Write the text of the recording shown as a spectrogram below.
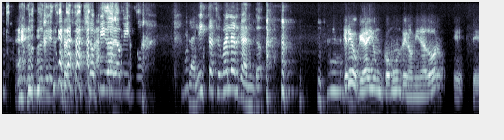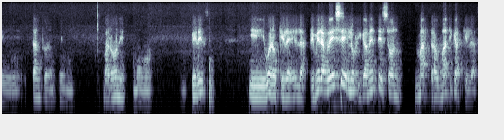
Yo pido lo mismo. La lista se va alargando. Creo que hay un común denominador, este, tanto en, varones como mujeres, y bueno, que las primeras veces, lógicamente, son más traumáticas que las,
